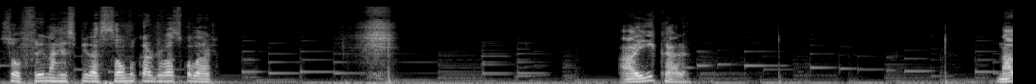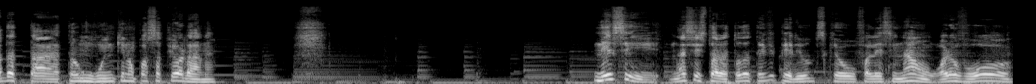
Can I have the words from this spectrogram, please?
sofrer na respiração no cardiovascular. Aí, cara, nada tá tão ruim que não possa piorar, né? Nesse, nessa história toda, teve períodos que eu falei assim: não, agora eu vou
